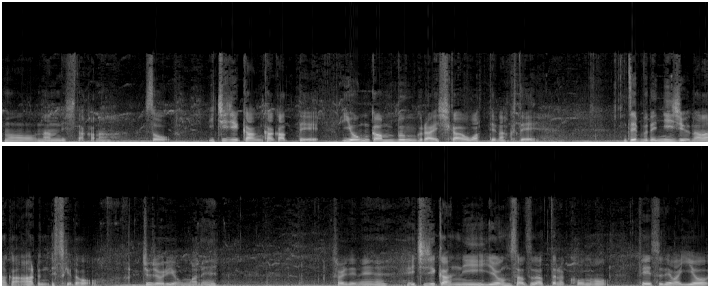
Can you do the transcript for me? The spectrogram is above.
もう何でしたかな。そう。1時間かかって4巻分ぐらいしか終わってなくて全部で27巻あるんですけどジョジョリオンはね。それでね1時間に4冊だったらこのペースではよ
